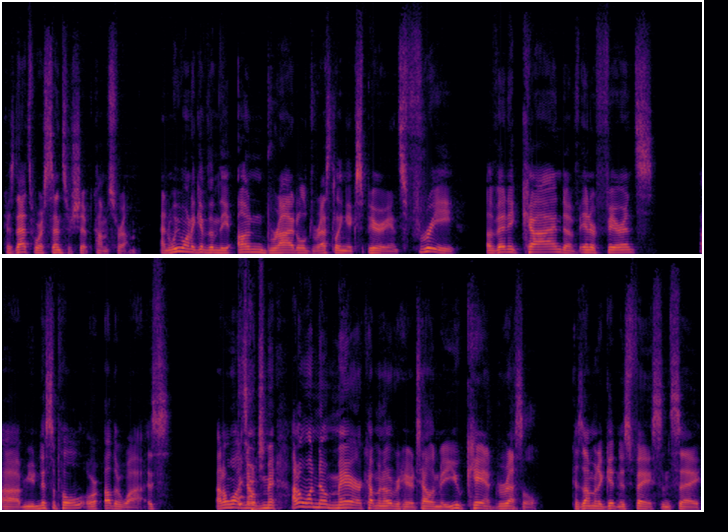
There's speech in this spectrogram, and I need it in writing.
because that's where censorship comes from. And we want to give them the unbridled wrestling experience, free of any kind of interference, uh, municipal or otherwise. I don't want That's no, ma- I don't want no mayor coming over here telling me you can't wrestle, because I'm gonna get in his face and say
